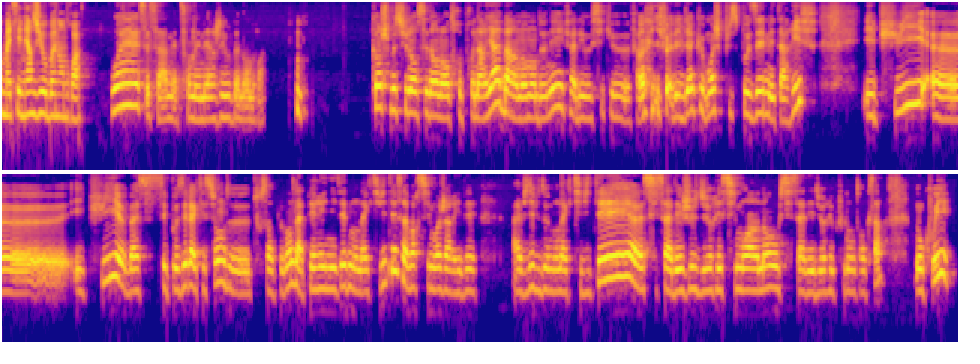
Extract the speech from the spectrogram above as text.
Pour mettre l'énergie au bon endroit. Ouais, c'est ça, mettre son énergie au bon endroit. Quand je me suis lancée dans l'entrepreneuriat, bah, à un moment donné, il fallait aussi que, enfin, il fallait bien que moi je puisse poser mes tarifs et puis, euh, et puis, euh, bah, c'est poser la question de tout simplement de la pérennité de mon activité, savoir si moi j'arrivais à vivre de mon activité, euh, si ça allait juste durer six mois, un an, ou si ça allait durer plus longtemps que ça. Donc oui,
